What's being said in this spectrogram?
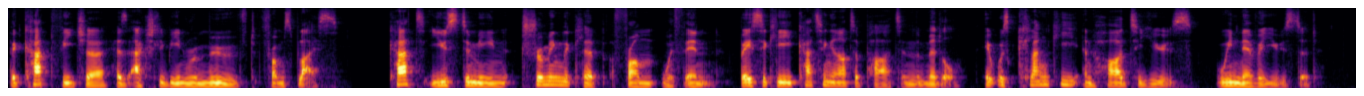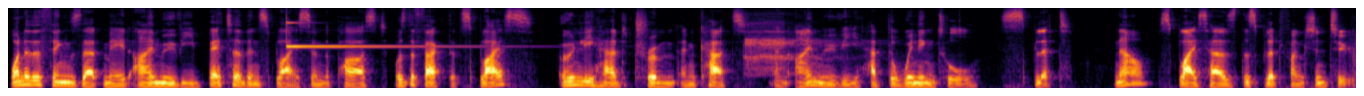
The cut feature has actually been removed from Splice. Cut used to mean trimming the clip from within, basically cutting out a part in the middle. It was clunky and hard to use. We never used it. One of the things that made iMovie better than Splice in the past was the fact that Splice only had trim and cut, and iMovie had the winning tool, split. Now, Splice has the split function too.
